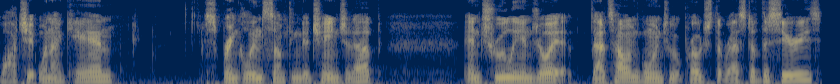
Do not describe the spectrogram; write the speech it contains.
Watch it when I can, sprinkle in something to change it up, and truly enjoy it. That's how I'm going to approach the rest of the series,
